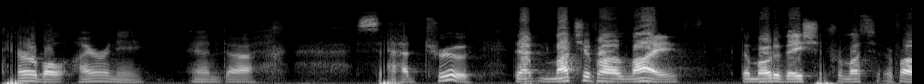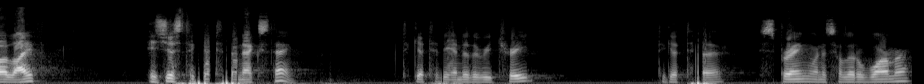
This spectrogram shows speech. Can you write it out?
terrible irony and uh, sad truth that much of our life, the motivation for much of our life, is just to get to the next thing, to get to the end of the retreat, to get to spring when it's a little warmer,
